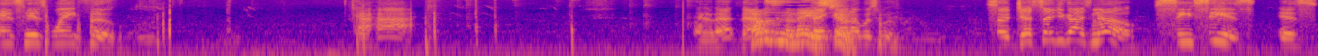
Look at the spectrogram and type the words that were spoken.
is his waifu. Haha. Yeah, that that, That was in the maze, Thank God too. I was. So just so you guys know, CC is is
